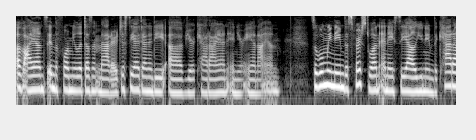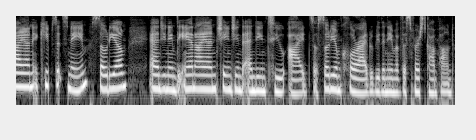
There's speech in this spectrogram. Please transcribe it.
of ions in the formula doesn't matter, just the identity of your cation and your anion. So when we name this first one, NaCl, you name the cation, it keeps its name, sodium, and you name the anion, changing the ending to "-ide". So sodium chloride would be the name of this first compound.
